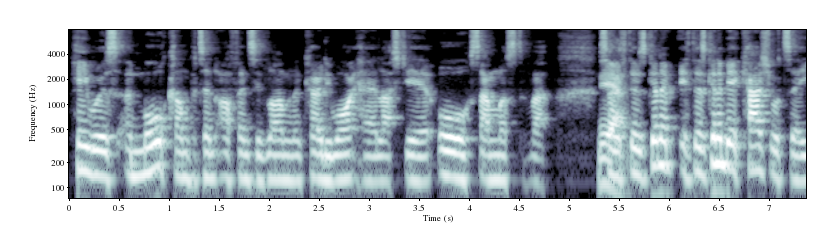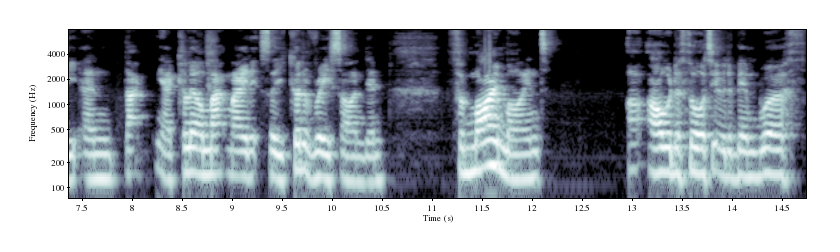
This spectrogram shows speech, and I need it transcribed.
He was a more competent offensive lineman than Cody Whitehair last year or Sam Mustipher. So Yeah. if there's gonna if there's gonna be a casualty, and that you know Khalil Mack made it so you could have re-signed him. For my mind, I, I would have thought it would have been worth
